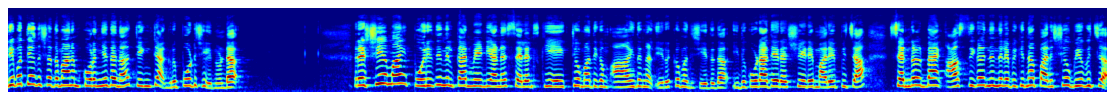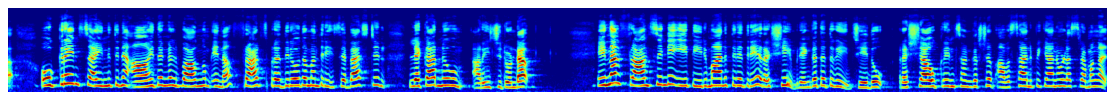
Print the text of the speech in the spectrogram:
ഇരുപത്തിയൊന്ന് ശതമാനം കുറഞ്ഞതെന്ന് ടിങ് ടാങ് റിപ്പോർട്ട് ചെയ്യുന്നുണ്ട്. റഷ്യയുമായി പൊരുതി നിൽക്കാൻ വേണ്ടിയാണ് സെലൻസ്കി ഏറ്റവും അധികം ആയുധങ്ങൾ ഇറക്കുമതി ചെയ്തത്. ഇതുകൂടാതെ റഷ്യയുടെ മരവിപ്പിച്ച സെൻട്രൽ ബാങ്ക് ആസ്തികളിൽ നിന്ന് ലഭിക്കുന്ന പലിശ ഉപയോഗിച്ച് ഉക്രൈൻ സൈന്യത്തിന് ആയുധങ്ങൾ വാങ്ങും എന്ന് ഫ്രാൻസ് പ്രതിരോധ മന്ത്രി സെബാസ്റ്റ്യൻ ലെക്കാർനോവും അറിയിച്ചിട്ടുണ്ട്. എന്നാൽ ഫ്രാൻസിന്റെ ഈ തീരുമാനത്തിനെതിരെ റഷ്യയും രംഗത്തെത്തുകയും ചെയ്തു. റഷ്യ ഉക്രൈൻ സംഘർഷം അവസാനിപ്പിക്കാനുള്ള ശ്രമങ്ങൾ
